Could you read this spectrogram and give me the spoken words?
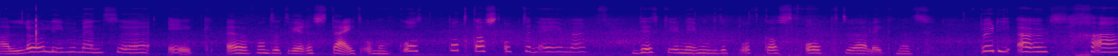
Hallo lieve mensen, ik uh, vond het weer eens tijd om een podcast op te nemen. Dit keer neem ik de podcast op terwijl ik met Buddy uit ga.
